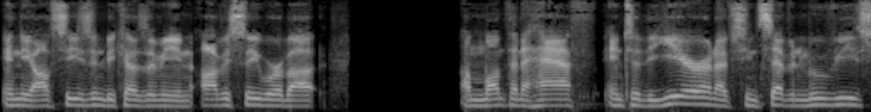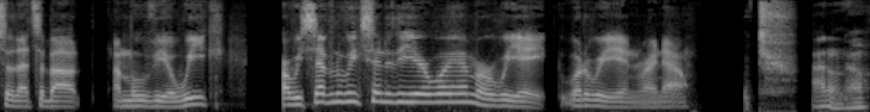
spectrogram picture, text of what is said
in the off season because I mean, obviously we're about a month and a half into the year, and I've seen seven movies, so that's about a movie a week. Are we seven weeks into the year, William, or are we eight? What are we in right now? I don't know.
